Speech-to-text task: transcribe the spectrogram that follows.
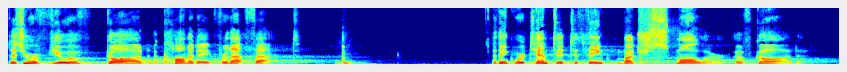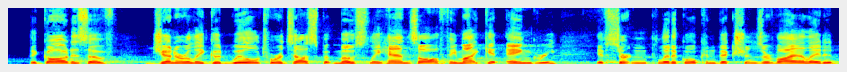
Does your view of God accommodate for that fact? I think we're tempted to think much smaller of God, that God is of generally goodwill towards us, but mostly hands off. He might get angry if certain political convictions are violated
